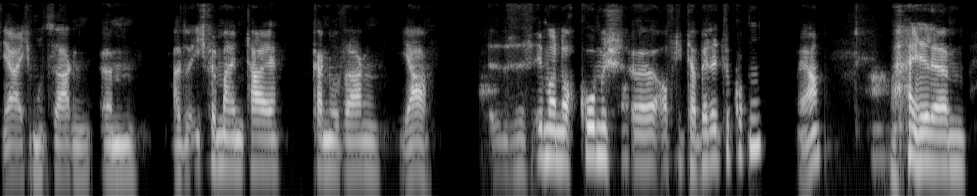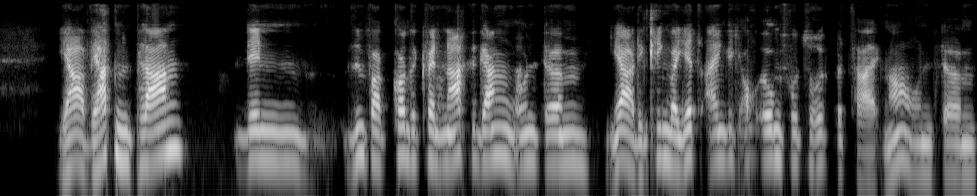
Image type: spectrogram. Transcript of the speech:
Ja, ich muss sagen, ähm, also ich für meinen Teil kann nur sagen, ja, es ist immer noch komisch, äh, auf die Tabelle zu gucken, ja, weil, ähm, ja, wir hatten einen Plan, den sind wir konsequent nachgegangen und ähm, ja, den kriegen wir jetzt eigentlich auch irgendwo zurückbezahlt. Ne? Und ähm,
